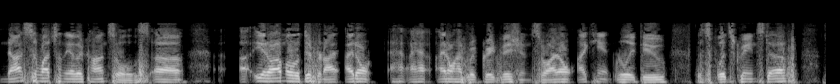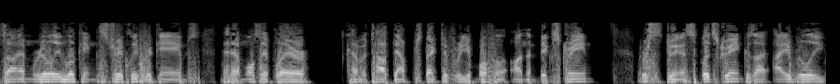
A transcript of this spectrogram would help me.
not so much on the other consoles. Uh, uh, you know, I'm a little different. I, I don't I, I don't have a great vision, so I don't I can't really do the split screen stuff. So I'm really looking strictly for games that have multiplayer, kind of a top down perspective where you're both on- the big screen versus doing a split screen because I I really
